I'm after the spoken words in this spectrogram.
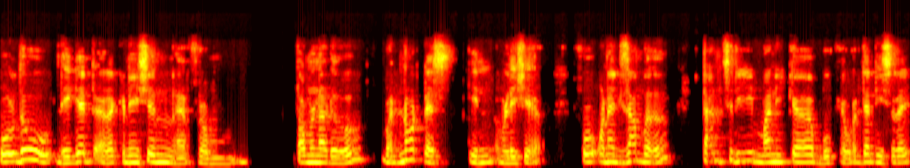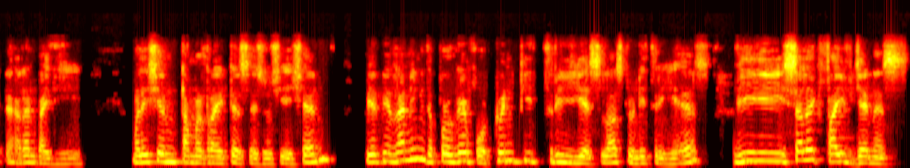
although they get recognition uh, from Tamil Nadu, but not as in Malaysia. For one example, Tan Sri Manika Book Award, that is run by the Malaysian Tamil Writers Association. We have been running the program for 23 years, last 23 years. We select five genres,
